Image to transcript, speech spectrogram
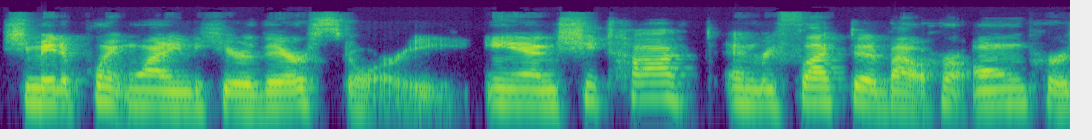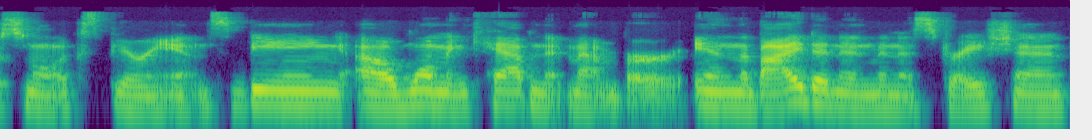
She made a point wanting to hear their story. And she talked and reflected about her own personal experience being a woman cabinet member in the Biden administration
